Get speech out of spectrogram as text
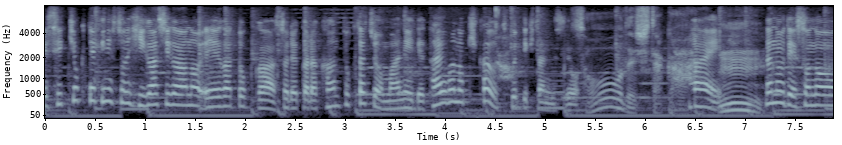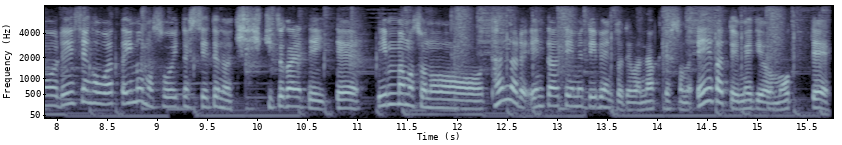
で積極的にその東側の映画とかそれから監督たちを招いて対話の機会を作ってきたんですよ。そうでしたか、はい、うん、なのでその冷戦が終わった今もそういった姿勢というのは引き継がれていて今もその単なるエンターテインメントイベントではなくてその映画というメディアを持って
